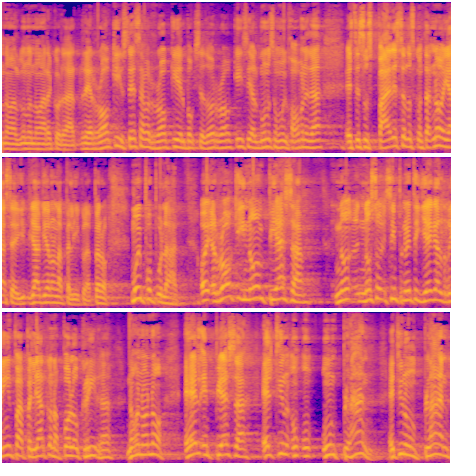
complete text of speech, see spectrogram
no, algunos no van a recordar. De Rocky, ustedes saben Rocky, el boxeador Rocky, si algunos son muy jóvenes, ¿verdad? Este, sus padres se los contaron. No, ya sé, ya vieron la película, pero muy popular. Oye, Rocky no empieza, no, no simplemente llega al ring para pelear con Apollo Creed. No, no, no. Él empieza, él tiene un, plan. Él tiene un plan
